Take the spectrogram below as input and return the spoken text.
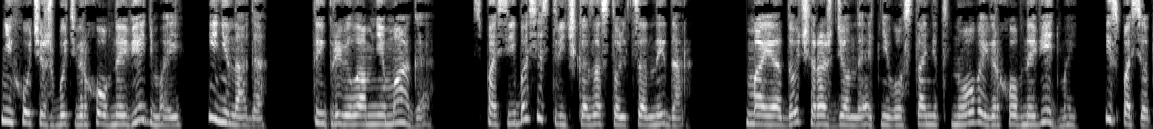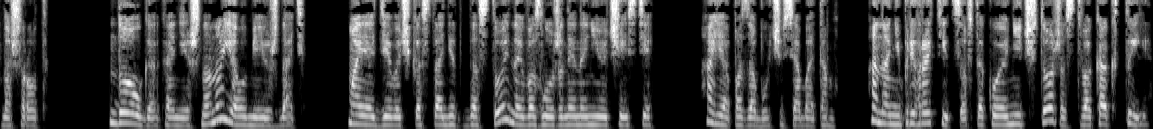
Не хочешь быть верховной ведьмой? И не надо. Ты привела мне мага, Спасибо, сестричка, за столь ценный дар. Моя дочь, рожденная от него, станет новой верховной ведьмой и спасет наш род. Долго, конечно, но я умею ждать. Моя девочка станет достойной возложенной на нее чести, а я позабочусь об этом. Она не превратится в такое ничтожество, как ты».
